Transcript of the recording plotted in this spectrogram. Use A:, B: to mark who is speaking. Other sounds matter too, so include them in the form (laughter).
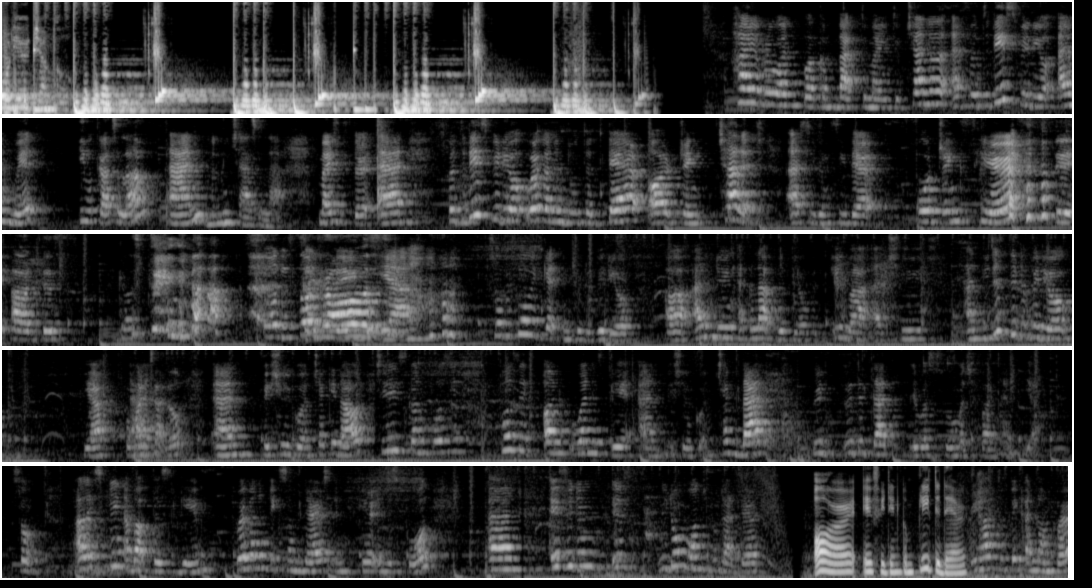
A: Audio Jungle.
B: Get into the video, uh, I'm doing a collab video with Eva and she and we just did a video. Yeah,
C: For my
B: and-
C: channel.
B: and make sure you go and check it out. She's gonna post it, post it on Wednesday and make sure you go and check that. We, we did that, it was so much fun and yeah. So I'll explain about this game. We're gonna pick some dares in here in this bowl and if we didn't, if we don't want to do that dare,
D: Or if we didn't complete the dare,
B: we have to pick a number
